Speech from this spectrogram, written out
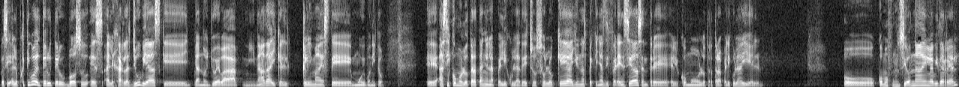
pues sí, el objetivo del Teru Teru Bosu es alejar las lluvias, que ya no llueva ni nada y que el clima esté muy bonito. Eh, así como lo tratan en la película, de hecho, solo que hay unas pequeñas diferencias entre el cómo lo trata la película y el... o cómo funciona en la vida real.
